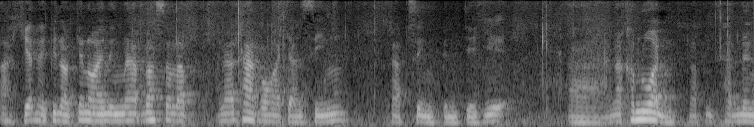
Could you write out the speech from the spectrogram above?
อะเขียนให้พี่น้องจักหน่อยหนึงนะครับเนาะสำหรับแนวทางของอาจารย์สิงห์นะครับซึ่งเป็นเจจิอ่านักคำนวณนะครับอีกท่านหนึ่ง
